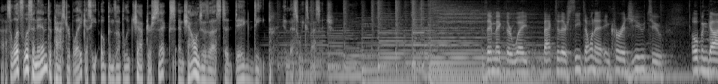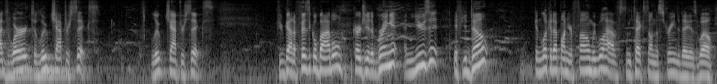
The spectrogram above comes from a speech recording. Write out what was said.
Uh, so let's listen in to Pastor Blake as he opens up Luke chapter 6 and challenges us to dig deep in this week's message. As they make their way back to their seats, I want to encourage you to open God's Word to Luke chapter 6. Luke chapter 6. If you've got a physical Bible, I encourage you to bring it and use it. If you don't, you can look it up on your phone. We will have some text on the screen today as well.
